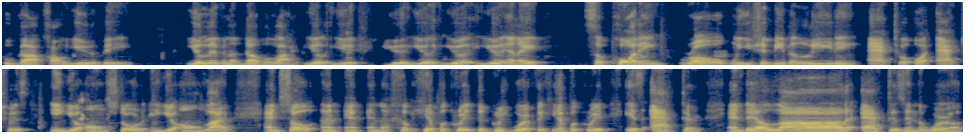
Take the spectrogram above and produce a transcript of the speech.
who God called you to be, you're living a double life. You you you you you you're in a supporting role when you should be the leading actor or actress in your own story in your own life and so and and, and a hypocrite the greek word for hypocrite is actor and there are a lot of actors in the world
